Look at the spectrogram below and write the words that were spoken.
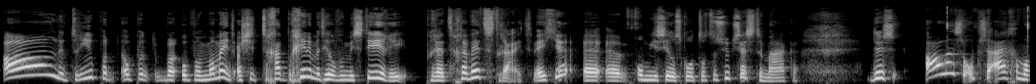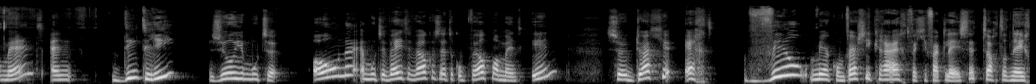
Alle drie op een, op een, op een moment. Als je gaat beginnen met heel veel mysterie, prettige wedstrijd, weet je? Uh, uh, om je sales call tot een succes te maken. Dus alles op zijn eigen moment. En die drie zul je moeten ownen en moeten weten welke zet ik op welk moment in. Zodat je echt veel meer conversie krijgt. Wat je vaak leest, hè? 80,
